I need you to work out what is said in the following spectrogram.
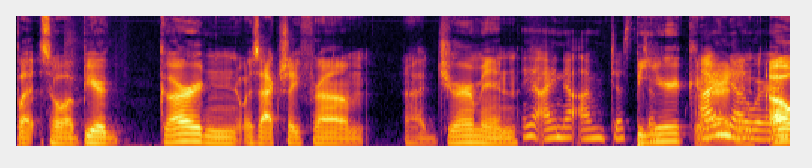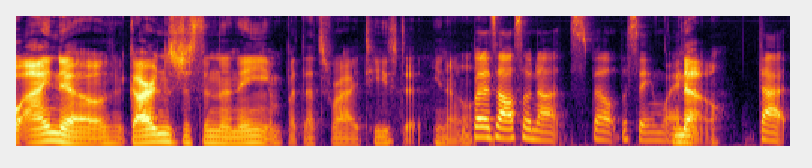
But so a beer garden was actually from uh, German Yeah, I know. I'm just beer I garden. know where- Oh, I know. Garden's just in the name, but that's where I teased it. You know. But it's also not spelt the same way. no. that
